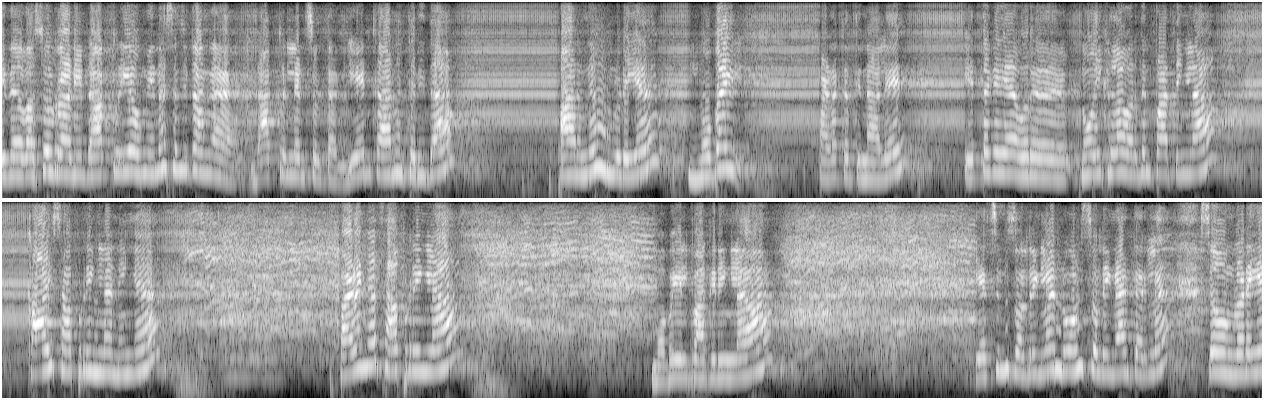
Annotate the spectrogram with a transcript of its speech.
இதை வசூல் ராணி டாக்டரையே அவங்க என்ன செஞ்சுட்டாங்க? டாக்டர் இல்லைன்னு சொல்லிட்டாங்க. ஏன் காரணம் தெரியுதா? பாருங்கள் உங்களுடைய மொபைல் பழக்கத்தினாலே எத்தகைய ஒரு நோய்கள்லாம் வருதுன்னு பார்த்தீங்களா? காய் சாப்பிட்றீங்களா நீங்கள் பழங்கள் சாப்பிட்றீங்களா? மொபைல் பார்க்குறீங்களா? எஸ்ன்னு சொல்கிறீங்களா நோன்னு சொல்கிறீங்களான்னு தெரில ஸோ உங்களுடைய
